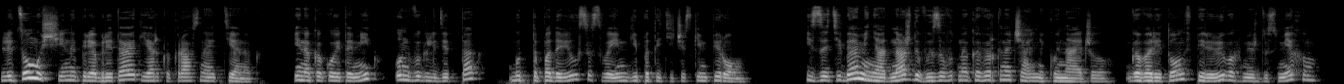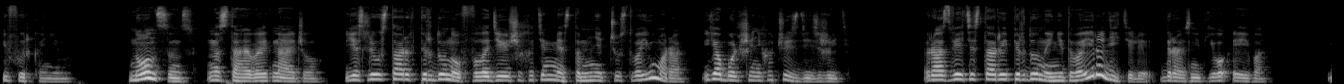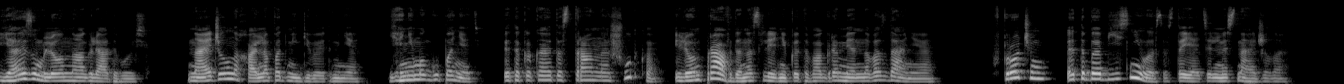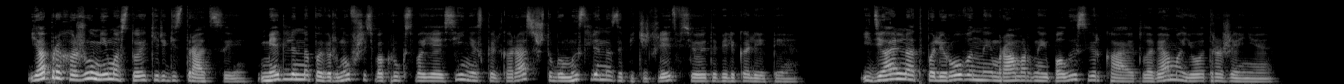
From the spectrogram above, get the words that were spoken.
Лицо мужчины приобретает ярко-красный оттенок, и на какой-то миг он выглядит так, будто подавился своим гипотетическим пером. «Из-за тебя меня однажды вызовут на ковер к начальнику, Найджел», – говорит он в перерывах между смехом и фырканьем. «Нонсенс», – настаивает Найджел. «Если у старых пердунов, владеющих этим местом, нет чувства юмора, я больше не хочу здесь жить». «Разве эти старые пердуны не твои родители?» – дразнит его Эйва. Я изумленно оглядываюсь. Найджел нахально подмигивает мне. Я не могу понять, это какая-то странная шутка или он правда наследник этого огроменного здания? Впрочем, это бы объяснило состоятельность Найджела. Я прохожу мимо стойки регистрации, медленно повернувшись вокруг своей оси несколько раз, чтобы мысленно запечатлеть все это великолепие. Идеально отполированные мраморные полы сверкают, ловя мое отражение.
